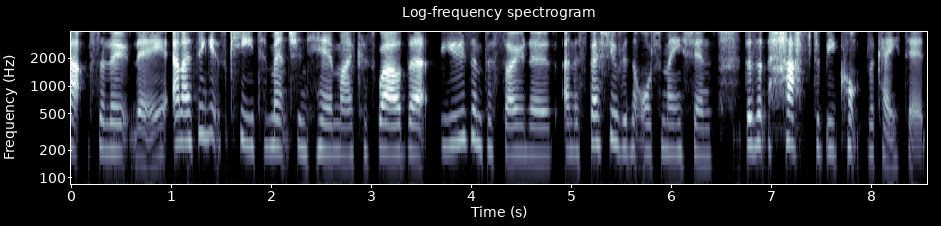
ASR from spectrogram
Absolutely. And I think it's key to mention here, Mike, as well, that using personas and especially within the automations doesn't have to be complicated.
